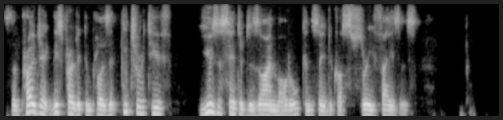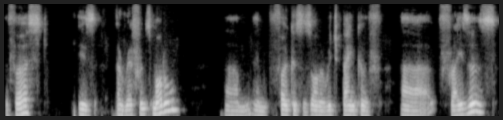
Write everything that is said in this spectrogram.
So the project, this project employs an iterative user-centered design model conceived across three phases. The first is a reference model um, and focuses on a rich bank of uh, phrases,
